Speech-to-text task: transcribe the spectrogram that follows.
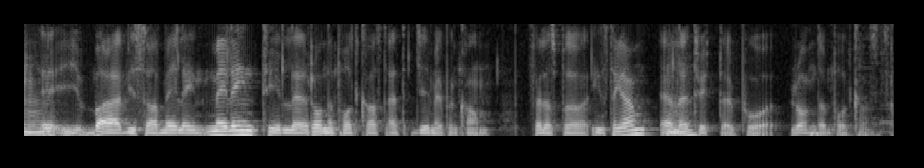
Eh, bara vi sa mejla in, mejla in till rondenpodcast.gmail.com. Följ oss på Instagram eller Twitter på rondenpodcast.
